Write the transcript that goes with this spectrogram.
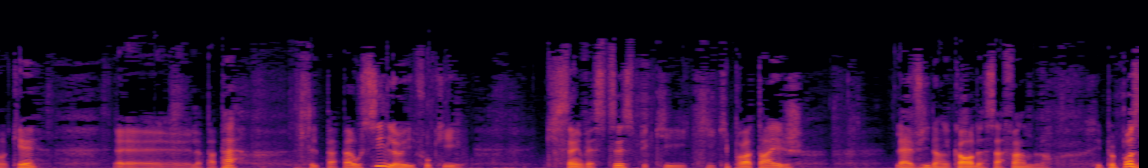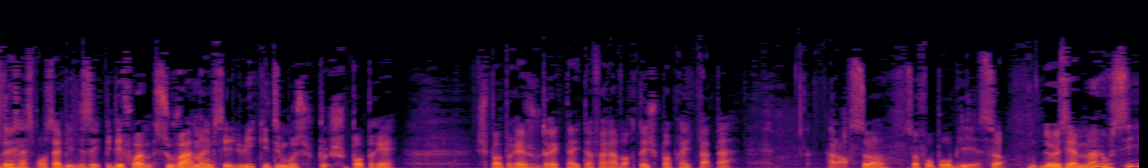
OK? Euh, le papa. C'est le papa aussi, là. Il faut qu'il qui s'investisse puis qui, qui, protège la vie dans le corps de sa femme. Là. Il peut pas se déresponsabiliser. Puis des fois, souvent même, c'est lui qui dit Moi, je, je suis pas prêt. Je suis pas prêt, je voudrais que tu ailles te faire avorter, je suis pas prêt à être papa. Alors ça, ça, faut pas oublier ça. Deuxièmement aussi,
